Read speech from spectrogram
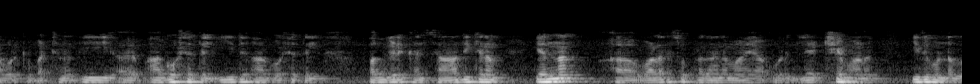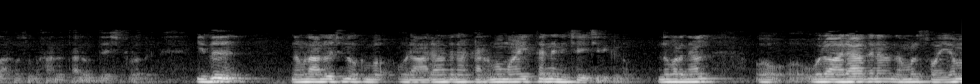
അവർക്ക് ഭക്ഷണം ഈ ആഘോഷത്തിൽ ഈദ് ആഘോഷത്തിൽ പങ്കെടുക്കാൻ സാധിക്കണം എന്ന വളരെ സുപ്രധാനമായ ഒരു ലക്ഷ്യമാണ് ഇതുകൊണ്ട് അള്ളാഹു സുബാന താല ഉദ്ദേശിച്ചിട്ടുള്ളത്. ഇത് നമ്മൾ ആലോചിച്ച് നോക്കുമ്പോൾ ഒരു ആരാധന കർമ്മമായി തന്നെ നിശ്ചയിച്ചിരിക്കുന്നു. എന്ന് പറഞ്ഞാൽ ഒരു ആരാധന നമ്മൾ സ്വയം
